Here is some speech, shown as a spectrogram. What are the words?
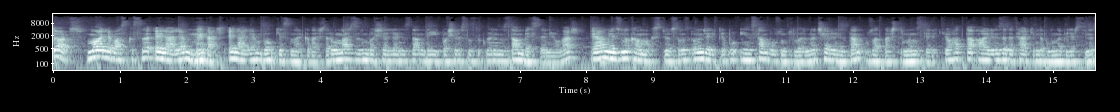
4. Mahalle baskısı el alem ne der? El alem bok yesin arkadaşlar. Onlar sizin başarılarınızdan değil başarısızlıklarınızdan besleniyorlar. Eğer mezuna kalmak istiyorsanız öncelikle bu insan bozuntularını çevrenizden uzaklaştırmanız gerekiyor. Hatta ailenize de terkinde bulunabilirsiniz.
